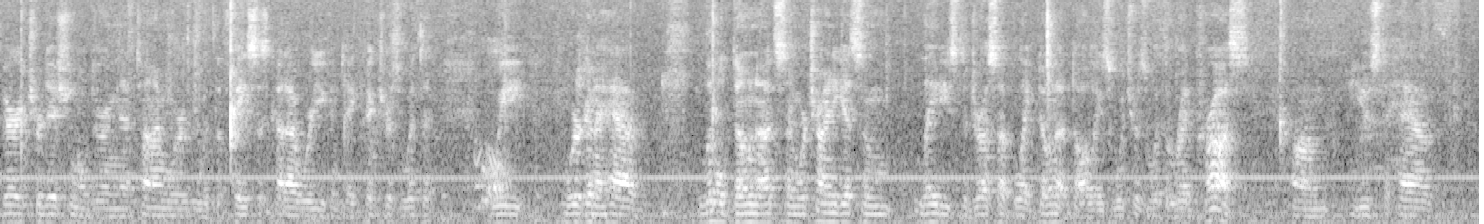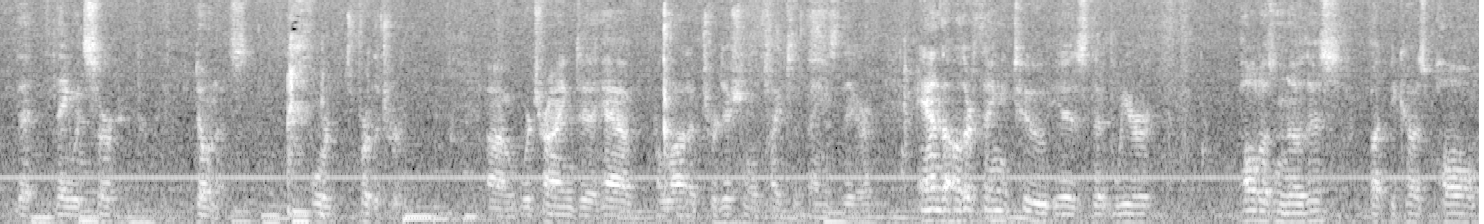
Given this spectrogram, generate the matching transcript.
very traditional during that time, where with the faces cut out, where you can take pictures with it. Cool. We we're gonna have little donuts, and we're trying to get some ladies to dress up like donut dollies, which was what the Red Cross um, used to have. That they would serve donuts for for the troop. Um, We're trying to have a lot of traditional types of things there. And the other thing too is that we're, Paul doesn't know this, but because Paul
